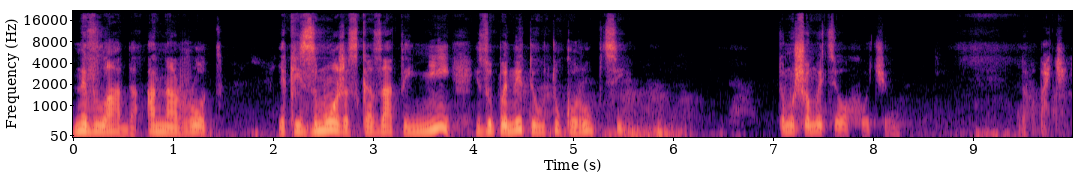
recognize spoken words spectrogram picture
не влада, а народ, який зможе сказати ні і зупинити у ту корупцію. Тому що ми цього хочемо. До побачення.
